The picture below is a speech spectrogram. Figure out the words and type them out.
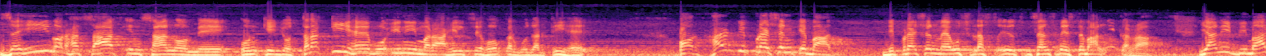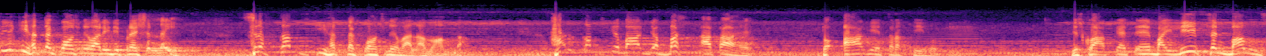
जहीन और हसास इंसानों में उनकी जो तरक्की है, वो इन्हीं मराहल से होकर गुजरती है। और हर डिप्रेशन के बाद, डिप्रेशन मैं उस सेंस में इस्तेमाल नहीं कर रहा, यानी बीमारी की हद तक पहुँचने वाली डिप्रेशन नहीं, सिर्फ़ कब्ज की हद तक पहुँचने वाला मामला। हर कब्ज के बाद जब बस आता है तो आगे तरक्की होती है। जिसको आप कहते हैं बाई लीप्स एंड बाउंस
